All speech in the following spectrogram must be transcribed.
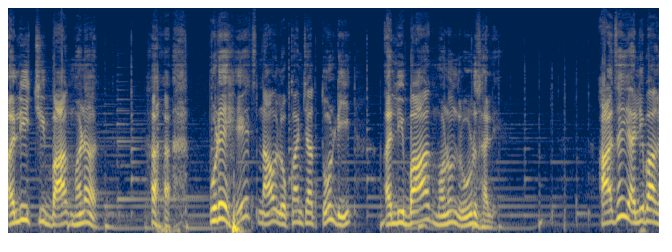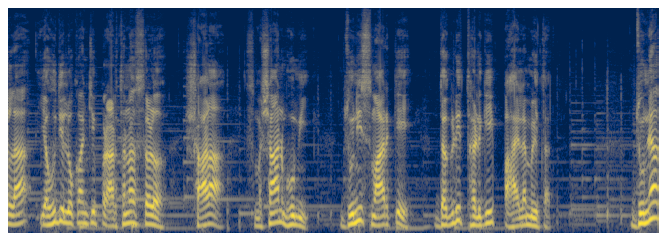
अलीची बाग म्हणत. पुढे हेच नाव लोकांच्या तोंडी अलिबाग म्हणून रूढ झाले. आजही अलिबागला यहुदी लोकांची प्रार्थनास्थळं शाळा स्मशानभूमी जुनी स्मारके दगडी थडगी पाहायला मिळतात. जुन्या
